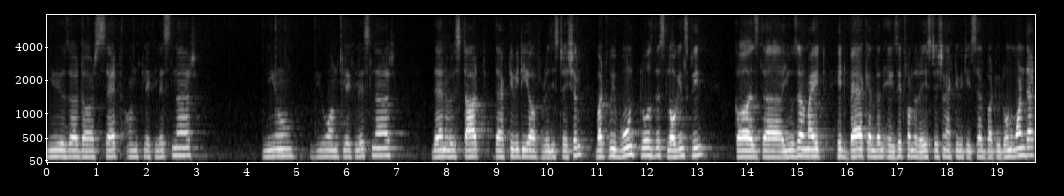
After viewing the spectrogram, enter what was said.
new user dot set on click listener new view on click listener then we'll start the activity of registration but we won't close this login screen because the user might hit back and then exit from the registration activity itself but we don't want that.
